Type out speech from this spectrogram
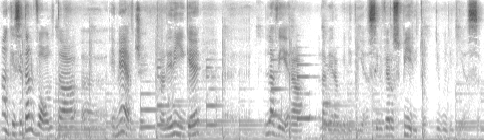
anche se talvolta eh, emerge tra le righe eh, la vera, la vera Willy Diaz, il vero spirito di Willy Diaz.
